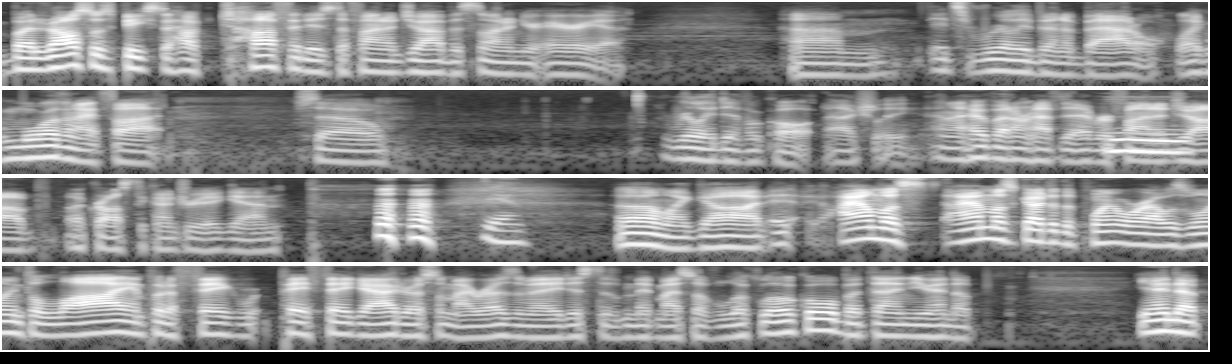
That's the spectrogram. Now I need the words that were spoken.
But it also speaks to how tough it is to find a job that's not in your area. Um, it's really been a battle, like more than I thought. So really difficult actually, and I hope I don't have to ever find a job across the country again. Yeah. Oh my god! I almost I almost got to the point where I was willing to lie and put a fake pay fake address on my resume just to make myself look local. But then you end up you end up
